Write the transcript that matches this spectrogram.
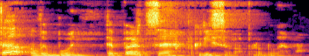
Та, либонь, тепер це крісова проблема.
